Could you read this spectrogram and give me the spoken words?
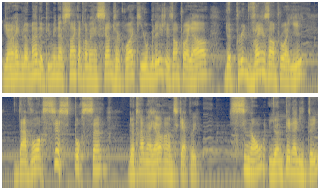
il y a un règlement depuis 1987, je crois, qui oblige les employeurs de plus de 20 employés d'avoir 6% de travailleurs handicapés. Sinon, il y a une pénalité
